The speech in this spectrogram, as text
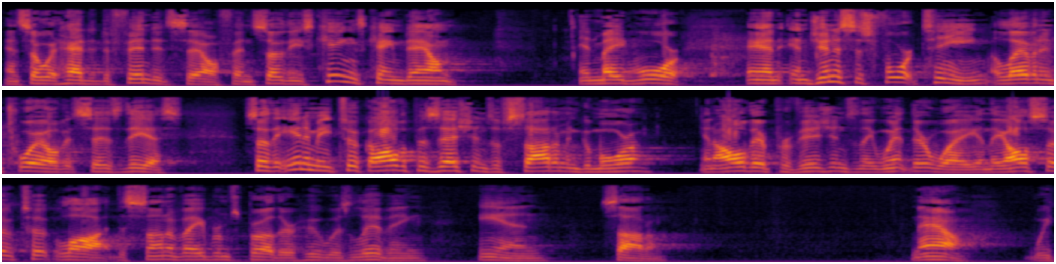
And so it had to defend itself. And so these kings came down and made war. And in Genesis 14, 11 and 12, it says this. So the enemy took all the possessions of Sodom and Gomorrah and all their provisions, and they went their way. And they also took Lot, the son of Abram's brother, who was living in Sodom. Now, we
